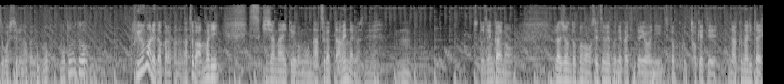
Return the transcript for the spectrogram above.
過ごしてる中で。も、ともと、冬生まれだからかな、夏があんまり好きじゃないというか、もう夏がダメになりますね。うん。ちょっと前回のラジオのとこの説明文で書いてたように、ちょっと溶けてなくなりたい、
